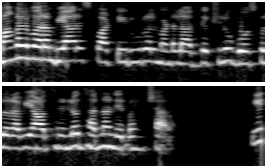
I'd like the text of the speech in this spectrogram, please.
మంగళవారం బీఆర్ఎస్ పార్టీ రూరల్ మండల అధ్యక్షులు గోస్కుల రవి ఆధ్వర్యంలో ధర్నా నిర్వహించారు. ఈ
